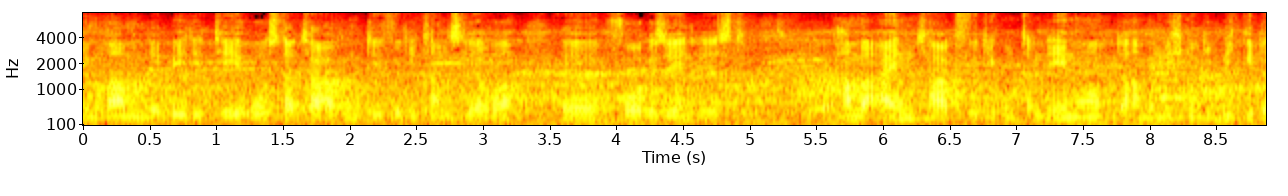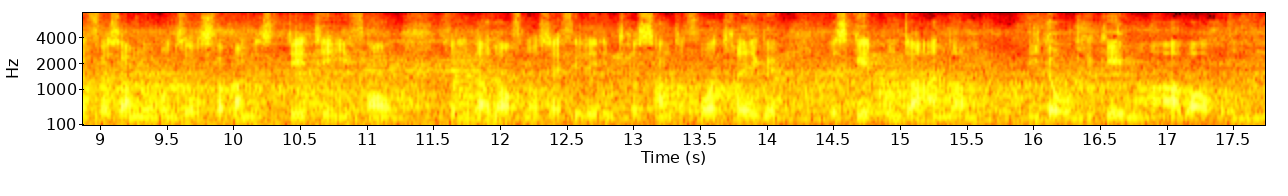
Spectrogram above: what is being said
im Rahmen der BDT-Ostertagung, die für die Tanzlehrer äh, vorgesehen ist haben wir einen Tag für die Unternehmer. Da haben wir nicht nur die Mitgliederversammlung unseres Verbandes DTIV, sondern da laufen noch sehr viele interessante Vorträge. Es geht unter anderem wieder um die GEMA, aber auch um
